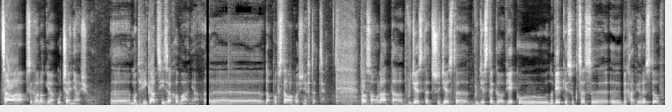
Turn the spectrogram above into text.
Cała psychologia uczenia się, e, modyfikacji zachowania e, no, powstała właśnie wtedy. To są lata 20, 30 XX wieku, no, wielkie sukcesy behawiorystów.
